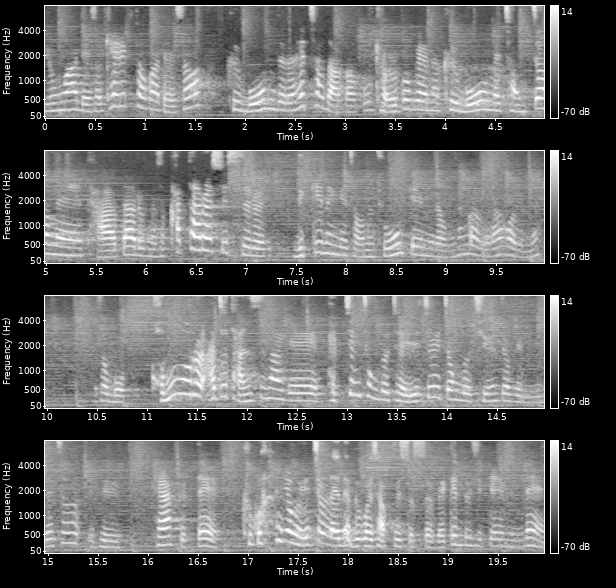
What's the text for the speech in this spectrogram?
융화돼서 캐릭터가 돼서 그 모험들을 헤쳐나가고 결국에는 그 모험의 정점에 다다르면서 카타르시스를 느끼는 게 저는 좋은 게임이라고 생각을 하거든요. 그래서 뭐 건물을 아주 단순하게 100층 정도 제 일주일 정도 지은 적이 있는데 초, 그 대학교 때 그거 하려고 일주일 내내 그걸 잡고 있었어요. 맥켄토시 게임인데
